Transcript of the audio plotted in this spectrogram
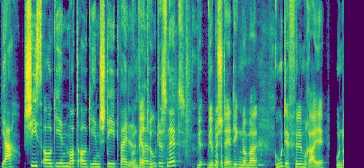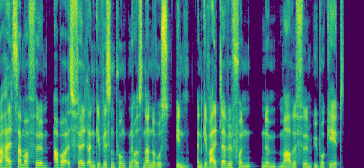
ja, Schießorgien, Mordorgien steht, weil Und wer äh, tut es nicht? Wir, wir bestätigen nochmal, gute Filmreihe, unterhaltsamer Film, aber es fällt an gewissen Punkten auseinander, wo es in ein Gewaltlevel von einem Marvel-Film übergeht.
